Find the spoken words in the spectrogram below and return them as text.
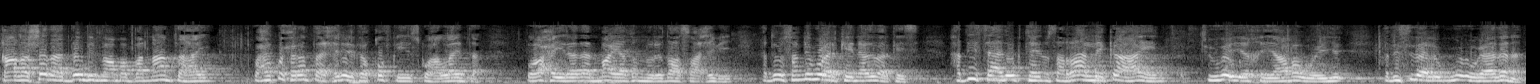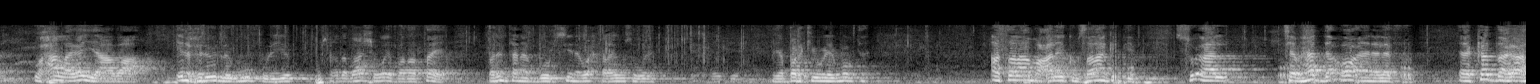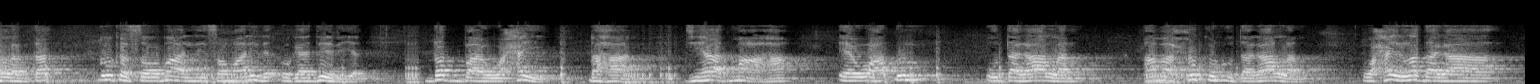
qaadashadaa dembi maama bannaan tahay waxay ku xihan tahay xiriirka qofka iyo isku hadlaynta waxay yidhahdaan maa yadunnu ridaa saaxibii hadduusan dhib u arkayni aad u arkaysi haddiise aad ogtahay inuusan raalli ka ahayn tuugo iyo khiyaamo weeye. Haddii sidaa lagugu ogaadana waxaa laga yaabaa in xuduud lagugu fuliyo. Sheekhdabaashi way badatae barintanaan boorsiina wax kale igu soo wari iyo barkii wey mogta assalaamu calaykum. Salaan kadib su'aal jabhadda o nlf ee ka dagaalanta dhulka soomaali soomaalida ogaadeeniya dad baa waxay dhahaan jihaad ma aha ee waa dhul u dagaalan ama xukun u dagaalan. Waxay la dagaa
